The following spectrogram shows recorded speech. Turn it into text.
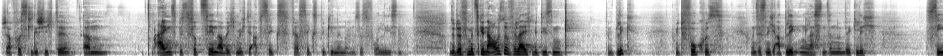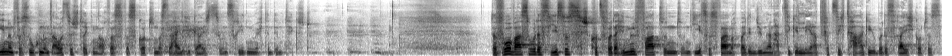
Das ist Apostelgeschichte ähm, 1 bis 14, aber ich möchte ab 6, Vers 6 beginnen und uns das vorlesen. Und wir dürfen jetzt genauso vielleicht mit diesem dem Blick, mit Fokus uns jetzt nicht ablenken lassen, sondern wirklich sehen und versuchen, uns auszustrecken, auch was, was Gott und was der Heilige Geist zu uns reden möchte in dem Text. Davor war es so, dass Jesus kurz vor der Himmelfahrt und, und Jesus war noch bei den Jüngern, hat sie gelehrt, 40 Tage über das Reich Gottes,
